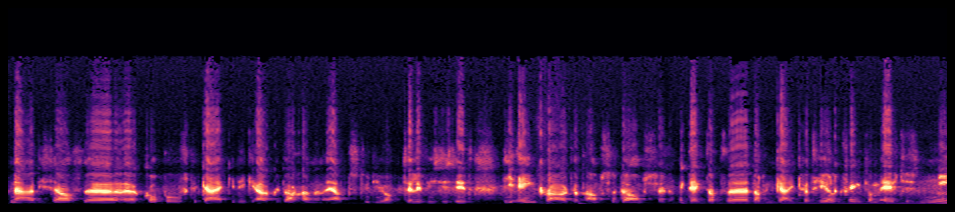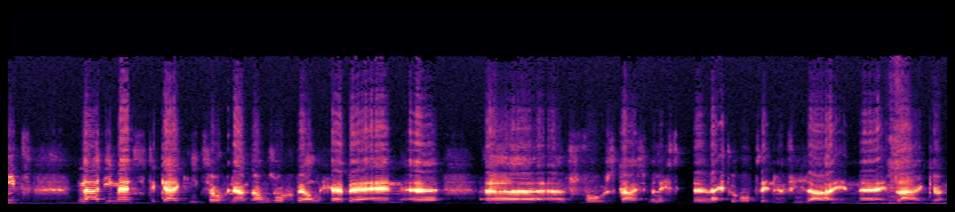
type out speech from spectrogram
naar diezelfde uh, koppen hoef te kijken die ik elke dag aan een elke studio op televisie zit. Die één crowd uit Amsterdamse. Ik denk dat, uh, dat een kijker het heerlijk vindt om eventjes niet naar die mensen te kijken die het zogenaamd allemaal zo geweldig hebben. En uh, vervolgens thuis wellicht weg te rotten in hun villa in, in Blarikum.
